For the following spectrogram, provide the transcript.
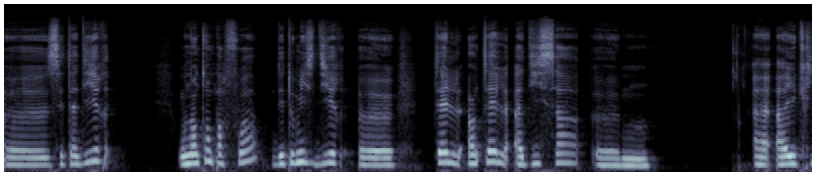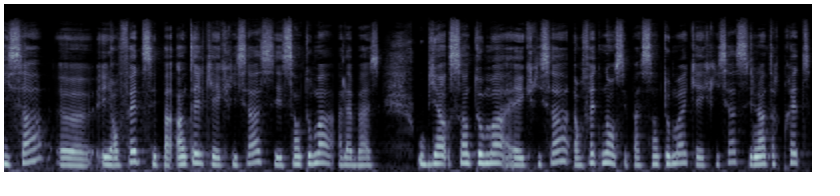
Euh, c'est-à-dire, on entend parfois des thomistes dire euh, tel, un tel a dit ça, euh, a, écrit ça, et en fait, c'est pas un tel qui a écrit ça, c'est saint Thomas à la base. Ou bien saint Thomas a écrit ça, en fait, non, c'est pas saint Thomas qui a écrit ça, c'est l'interprète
